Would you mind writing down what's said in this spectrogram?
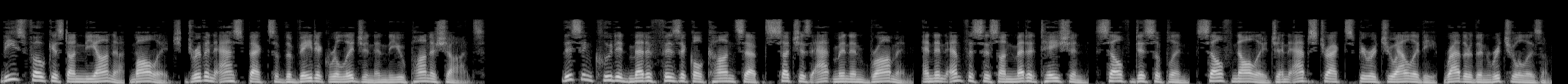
These focused on jnana knowledge-driven aspects of the Vedic religion and the Upanishads. This included metaphysical concepts such as Atman and Brahman, and an emphasis on meditation, self-discipline, self-knowledge and abstract spirituality, rather than ritualism.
